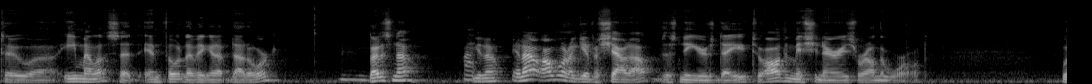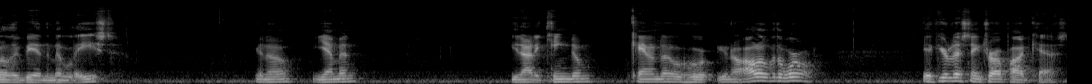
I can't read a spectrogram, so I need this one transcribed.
to uh, email us at info at livingitup.org. Let us know. Right. You know, and I, I want to give a shout out this New Year's Day to all the missionaries around the world. Whether they be in the Middle East, you know, Yemen, United Kingdom, Canada, or you know, all over the world. If you're listening to our podcast,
